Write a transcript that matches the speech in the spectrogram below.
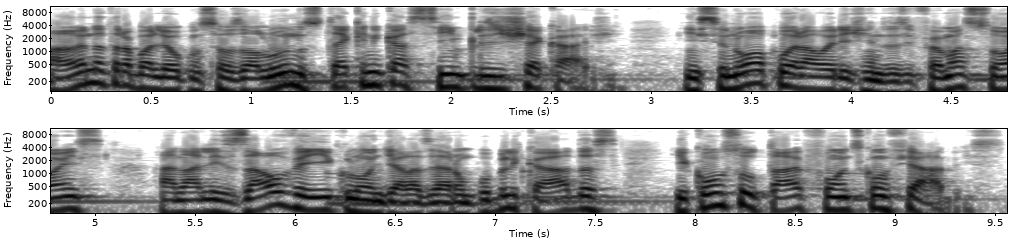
A Ana trabalhou com seus alunos técnicas simples de checagem. Ensinou a apurar a origem das informações, analisar o veículo onde elas eram publicadas e consultar fontes confiáveis.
